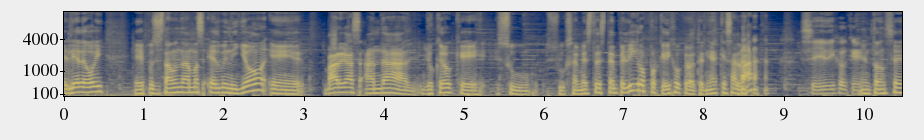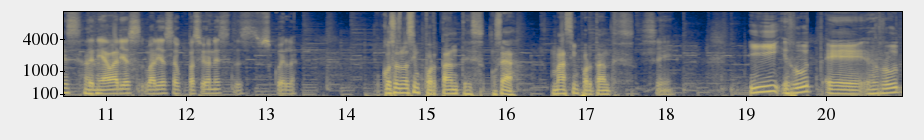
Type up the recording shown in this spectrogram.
El día de hoy, eh, pues estamos nada más Edwin y yo. Eh, Vargas anda, yo creo que su, su semestre está en peligro porque dijo que lo tenía que salvar. Sí, dijo que Entonces, ajá. tenía varias, varias ocupaciones de su escuela. Cosas más importantes, o sea, más importantes. Sí. Y Ruth, eh, Ruth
